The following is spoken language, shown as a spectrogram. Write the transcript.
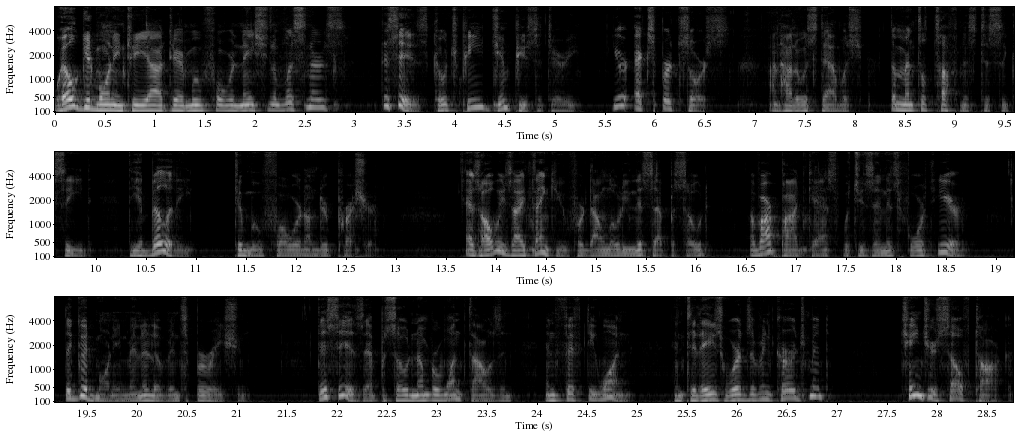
Well, good morning to you out there, Move Forward Nation of listeners. This is Coach P. Jim Pusateri, your expert source on how to establish the mental toughness to succeed, the ability to move forward under pressure. As always, I thank you for downloading this episode of our podcast, which is in its fourth year, the Good Morning Minute of Inspiration. This is episode number 1051, and today's words of encouragement change your self talk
